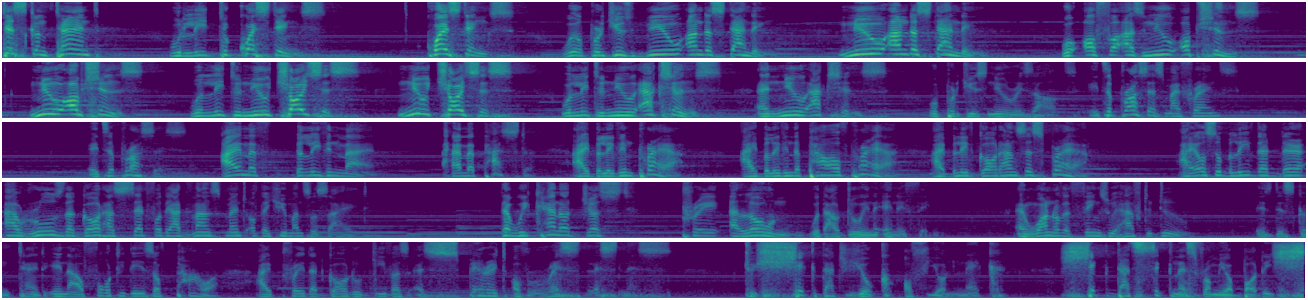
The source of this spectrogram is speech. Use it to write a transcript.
discontent will lead to questions. Questions will produce new understanding. New understanding will offer us new options. New options will lead to new choices. New choices will lead to new actions. And new actions will produce new results. It's a process, my friends. It's a process. I'm a believing man. I'm a pastor. I believe in prayer. I believe in the power of prayer. I believe God answers prayer. I also believe that there are rules that God has set for the advancement of the human society. That we cannot just pray alone without doing anything. And one of the things we have to do is discontent. In our 40 days of power, I pray that God will give us a spirit of restlessness to shake that yoke off your neck, shake that sickness from your body.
